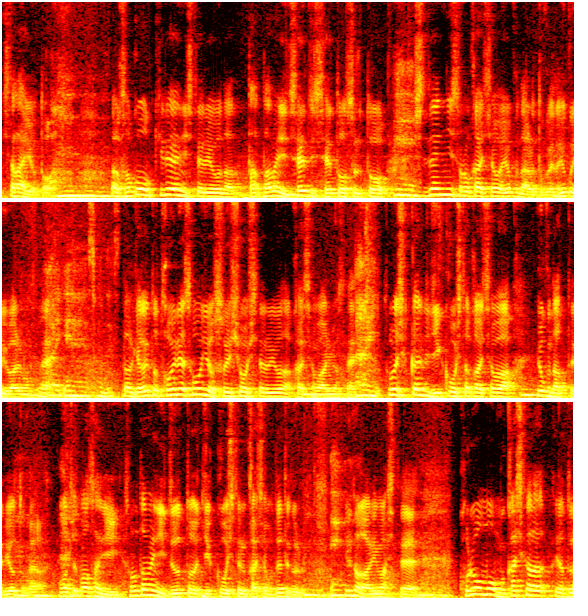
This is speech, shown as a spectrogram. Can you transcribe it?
汚いよと。だからそこをきれいにしてるようなために整理整頓すると、自然にその会社は良くなるとかよく言われますね。はいえー、そうです、ね、だから逆に言うとトイレ掃除を推奨してるような会社もありますね。はい、それをしっかり実行した会社は良くなってるよとか、もうまさにそのためにずっと実行してる会社も出てくるというのがありまして。これをもう昔からいやず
